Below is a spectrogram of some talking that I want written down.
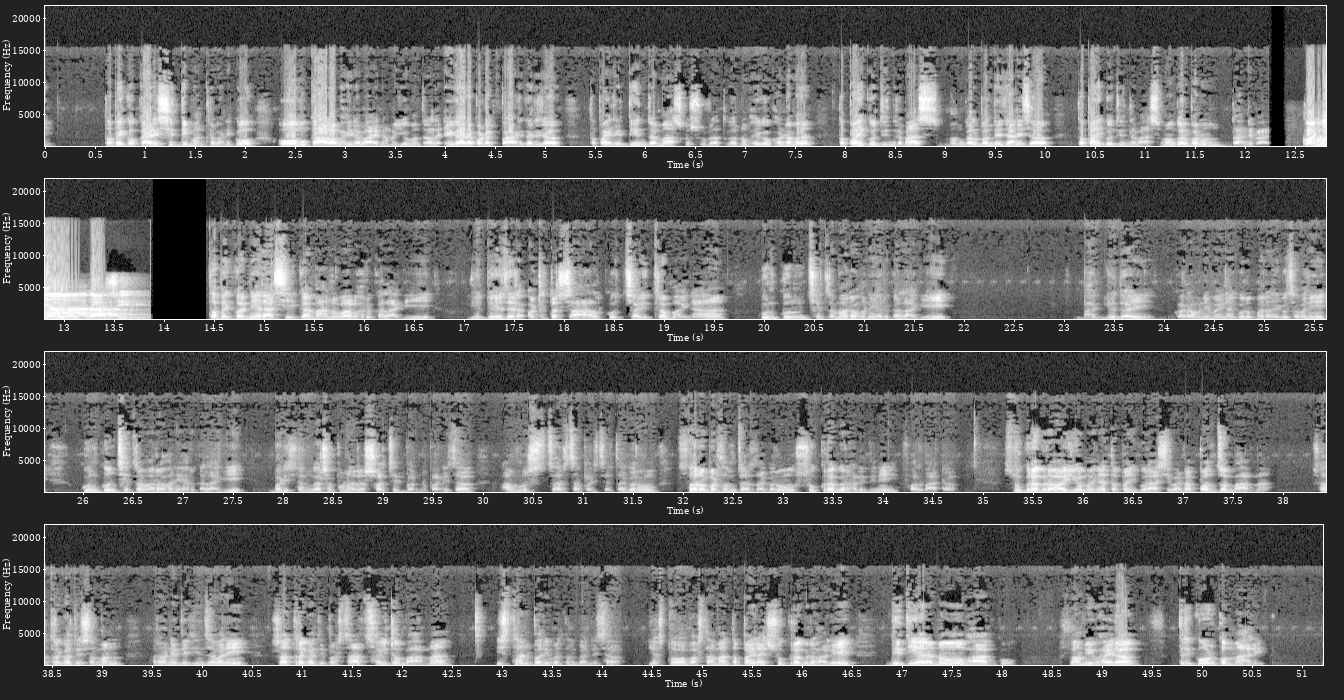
तपाईँको कार्यसिद्धि मन्त्र भनेको ओम काला भैरवाय नम यो मन्त्रलाई एघार पटक पाठ गरेर तपाईँले दिन र मासको सुरुवात गर्नुभएको खण्डमा तपाईँको दिन र मास मङ्गल बन्दै जानेछ। तपाईँको दिन र मास मङ्गल बनुन्। धन्यवाद। कन्या राशि। तपाईँ कन्या राशिका महानुभावहरूका लागि यो दुई हजार अठहत्तर सालको चैत्र महिना कुन कुन क्षेत्रमा रहनेहरूका लागि भाग्योदय गराउने महिनाको रूपमा रहेको छ भने कुन कुन क्षेत्रमा रहनेहरूका लागि बढी सङ्घर्षपूर्ण र सचेत बन्नुपर्नेछ? आउनुहोस् चर्चा परिचर्चा गरौँ। सर्वप्रथम चर्चा गरौँ शुक्र ग्रहले दिने फलबाट। शुक्र ग्रह यो महिना तपाईँको राशिबाट पञ्चम भावमा सत्र गतेसम्म रहने देखिन्छ भने सत्र गते पश्चात छैटौँ भावमा स्थान परिवर्तन गर्नेछ। यस्तो अवस्थामा तपाईँलाई शुक्र ग्रहले द्वितीय र नौ भावको स्वामी भएर त्रिकोणको मालिक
